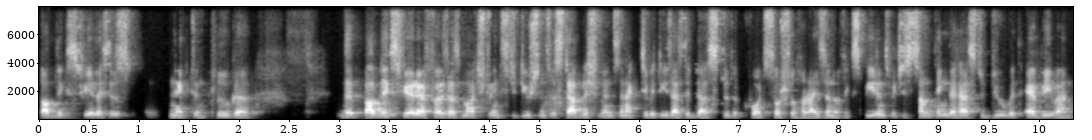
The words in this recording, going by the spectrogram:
public sphere, this is Negt and Kluge, the public sphere refers as much to institutions, establishments, and activities as it does to the quote social horizon of experience, which is something that has to do with everyone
